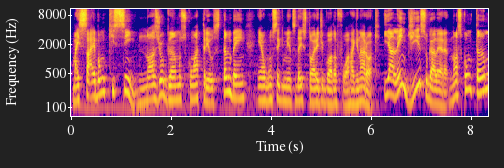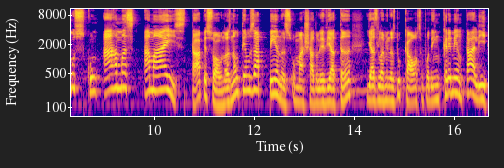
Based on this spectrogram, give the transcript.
Mas saibam que sim, nós jogamos com Atreus também em alguns segmentos da história de God of War Ragnarok. E além disso, galera, nós contamos com armas a mais, tá pessoal? Nós não temos apenas o Machado Leviatã e as Lâminas do Caos para poder incrementar ali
